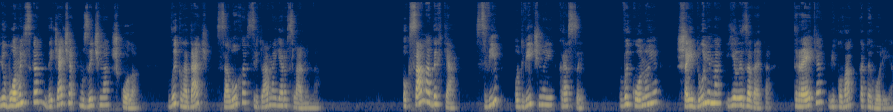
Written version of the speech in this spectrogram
Любомельська дитяча музична школа. Викладач Салуха Світлана Ярославівна. Оксана Дегтяр. Світ одвічної краси. Виконує Шайдуліна Єлизавета. Третя вікова категорія.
